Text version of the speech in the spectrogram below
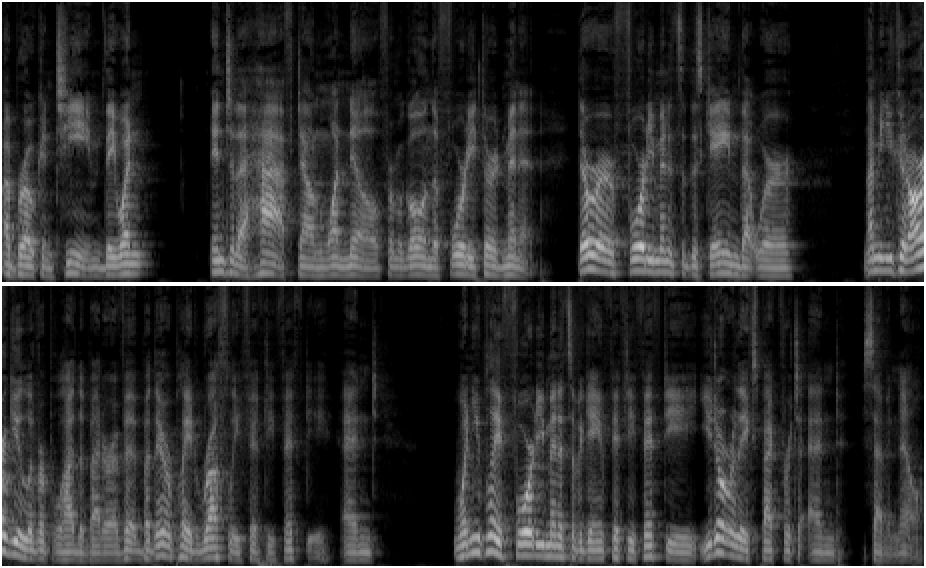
a broken team. They went into the half down 1 0 from a goal in the 43rd minute. There were 40 minutes of this game that were. I mean, you could argue Liverpool had the better of it, but they were played roughly 50 50. And when you play 40 minutes of a game 50 50, you don't really expect for it to end 7 0.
